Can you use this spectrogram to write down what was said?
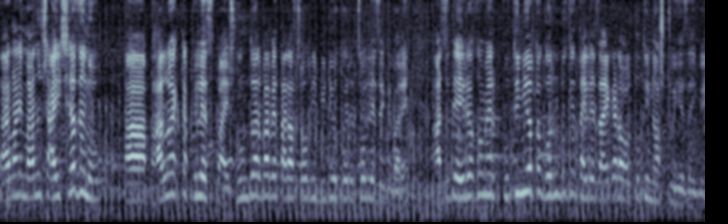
তার মানে মানুষ আইসা যেন ভালো একটা প্লেস পায়। সুন্দরভাবে তারা ছবি ভিডিও করে চলে যেতে পারে। আর যদি এই রকমের প্রতিনিয়ত গরু ঢুকে, তাইলে জায়গাটা অল্পতেই নষ্ট হয়ে যাইবে।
